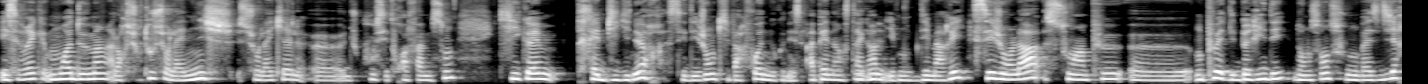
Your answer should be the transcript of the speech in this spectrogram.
Et c'est vrai que moi demain, alors surtout sur la niche sur laquelle euh, du coup ces trois femmes sont, qui est quand même très beginner, c'est des gens qui parfois ne connaissent à peine Instagram, ils vont démarrer. Ces gens-là sont un peu, euh, on peut être bridé dans le sens où on va se dire,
